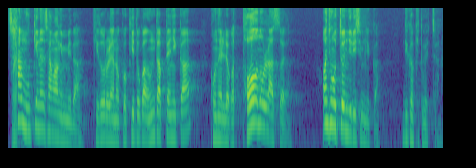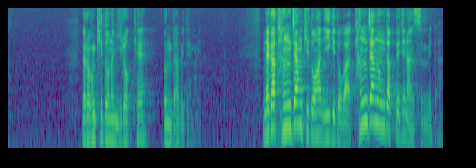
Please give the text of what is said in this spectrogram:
참 웃기는 상황입니다. 기도를 해놓고 기도가 응답되니까 고넬료가 더 놀랐어요. 아니 어쩐 일이십니까? 네가 기도했잖아. 여러분 기도는 이렇게 응답이 됩니다. 내가 당장 기도한 이 기도가 당장 응답되진 않습니다.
